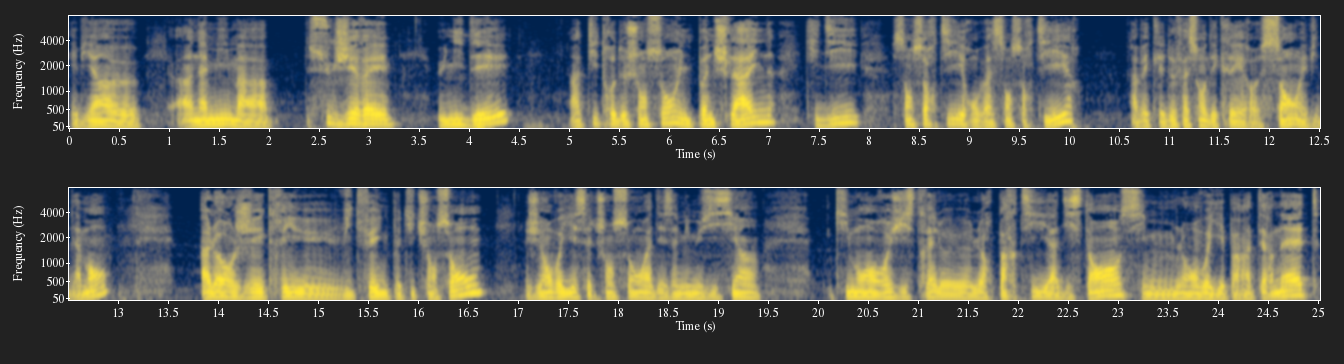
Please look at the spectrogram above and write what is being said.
eh bien, euh, un ami m'a suggéré une idée, un titre de chanson, une punchline qui dit S'en sortir, on va s'en sortir, avec les deux façons d'écrire sans, évidemment. Alors j'ai écrit vite fait une petite chanson, j'ai envoyé cette chanson à des amis musiciens qui m'ont enregistré leur partie à distance, ils me l'ont envoyé par internet,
